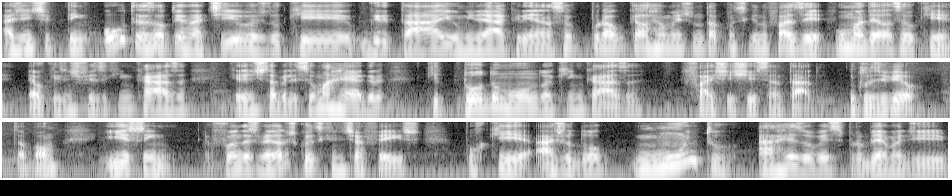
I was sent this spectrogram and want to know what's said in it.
a gente tem outras alternativas do que gritar e humilhar a criança por algo que ela realmente não está conseguindo fazer. Uma delas é o quê? É o que a gente fez aqui em casa, que a gente estabeleceu uma regra que todo mundo aqui em casa faz xixi sentado, inclusive eu, tá bom? E assim, foi uma das melhores coisas que a gente já fez porque ajudou muito a resolver esse problema de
